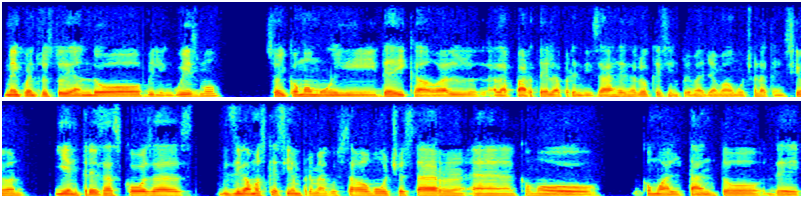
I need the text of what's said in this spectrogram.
me encuentro estudiando bilingüismo, soy como muy dedicado al- a la parte del aprendizaje, es algo que siempre me ha llamado mucho la atención. Y entre esas cosas, pues digamos que siempre me ha gustado mucho estar eh, como, como al tanto de,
